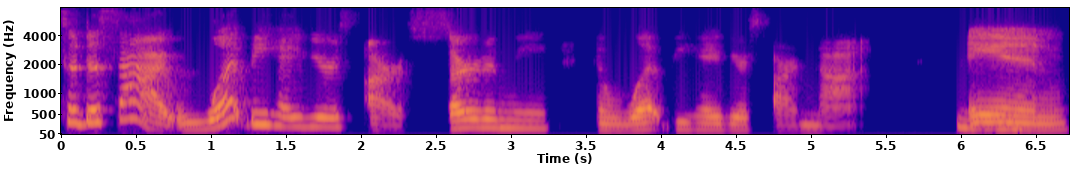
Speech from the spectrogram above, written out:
to decide what behaviors are serving me and what behaviors are not. Mm-hmm. And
